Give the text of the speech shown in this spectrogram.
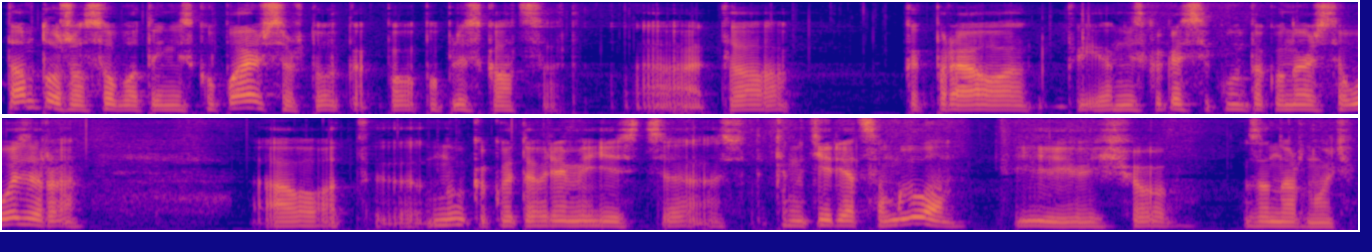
там тоже особо ты не скупаешься, что как поплескаться. А, это, как правило, ты несколько секунд окунаешься в озеро, а вот, ну, какое-то время есть э, все-таки натереться мылом и еще занырнуть.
